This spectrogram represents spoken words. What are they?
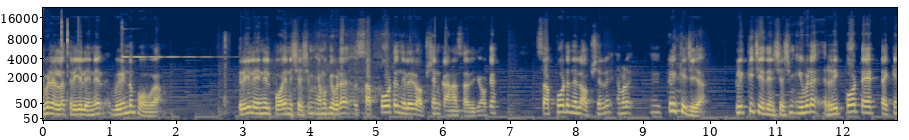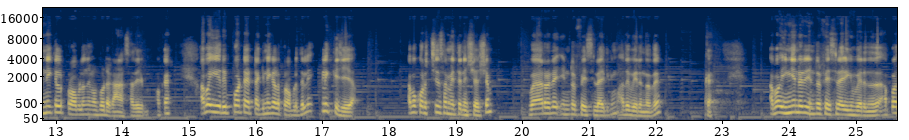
ഇവിടെയുള്ള ത്രീ ലൈനിൽ വീണ്ടും പോവുക. ത്രീ ലൈനിൽ പോയതിന് ശേഷം നമുക്ക് ഇവിടെ സപ്പോർട്ട് എന്നുള്ളൊരു ഓപ്ഷൻ കാണാൻ സാധിക്കും ഓക്കെ സപ്പോർട്ട് എന്നുള്ള ഓപ്ഷനിൽ നമ്മൾ ക്ലിക്ക് ചെയ്യുക. ക്ലിക്ക് ചെയ്തതിന് ശേഷം ഇവിടെ റിപ്പോർട്ട് എ ടെക്നിക്കൽ പ്രോബ്ലം നമുക്ക് ഇവിടെ കാണാൻ സാധിക്കും ഓക്കെ അപ്പോൾ ഈ റിപ്പോർട്ട് എ ടെക്നിക്കൽ പ്രോബ്ലത്തിൽ ക്ലിക്ക് ചെയ്യാം അപ്പോൾ കുറച്ച് സമയത്തിന് ശേഷം വേറൊരു ഇന്റർഫേസിലായിരിക്കും അത് വരുന്നത് ഓക്കെ അപ്പോൾ ഇങ്ങനെ ഒരു ഇന്റർഫേസിലായിരിക്കും വരുന്നത്. അപ്പോൾ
